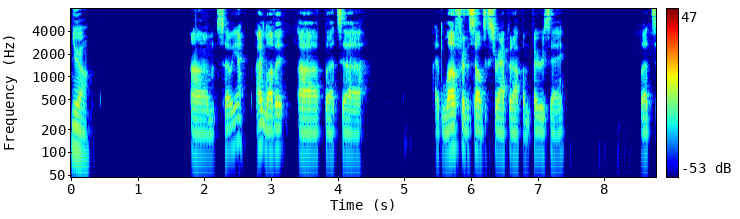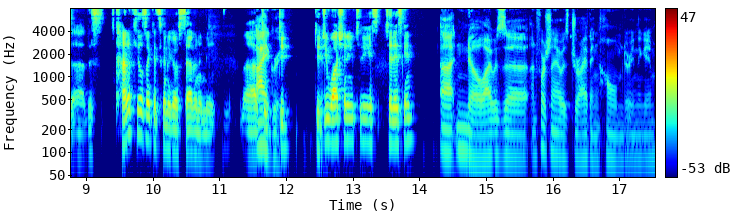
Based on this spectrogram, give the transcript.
Yeah. Um, so yeah, I love it. Uh, but uh, I'd love for the Celtics to wrap it up on Thursday. But uh, this kind of feels like it's going to go seven to me. Uh, I did, agree. Did, did you watch any of today's today's game? Uh, no, I was uh, unfortunately I was driving home during the game.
